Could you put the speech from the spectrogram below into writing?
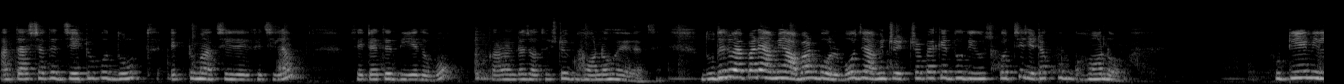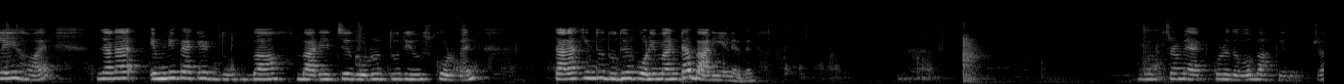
আর তার সাথে যেটুকু দুধ একটু মাছিয়ে রেখেছিলাম সেটাতে দিয়ে দেবো, কারণ এটা যথেষ্ট ঘন হয়ে গেছে। দুধের ব্যাপারে আমি আবার বলব যে আমি ট্রেট্রা প্যাকের দুধ ইউজ করছি যেটা খুব ঘন। ফুটিয়ে নিলেই হয়। যারা এমনি প্যাকেট দুধ বা বাড়ির যে গরুর দুধ ইউজ করবেন, তারা কিন্তু দুধের পরিমাণটা বাড়িয়ে নেবেন। দুধটা আমি অ্যাড করে দেবো বাকি দুধটা।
